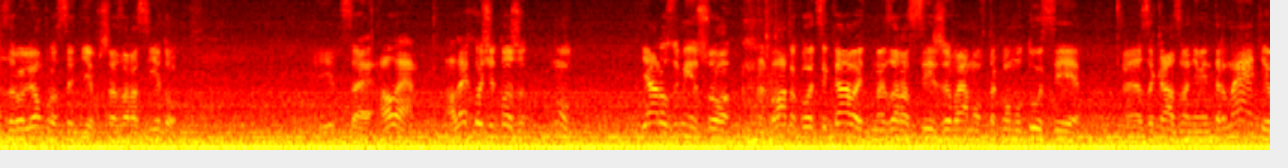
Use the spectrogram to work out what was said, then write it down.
за рулем просидів, ще зараз їду. І це. Але, але хочу теж, ну, я розумію, що багато кого цікавить. Ми зараз всі живемо в такому дусі е, заказування в інтернеті,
